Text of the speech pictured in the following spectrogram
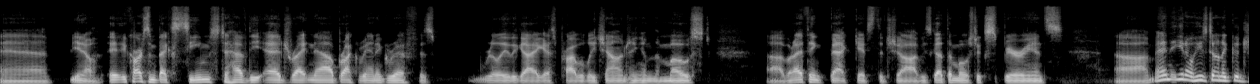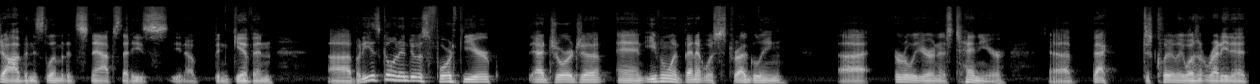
And uh, you know, it, Carson Beck seems to have the edge right now. Brock Vandagriff is really the guy, I guess, probably challenging him the most. Uh, but I think Beck gets the job. He's got the most experience. Um, and you know he's done a good job in his limited snaps that he's you know been given. Uh, but he is going into his fourth year at Georgia, and even when Bennett was struggling uh, earlier in his tenure, uh, Beck just clearly wasn't ready to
